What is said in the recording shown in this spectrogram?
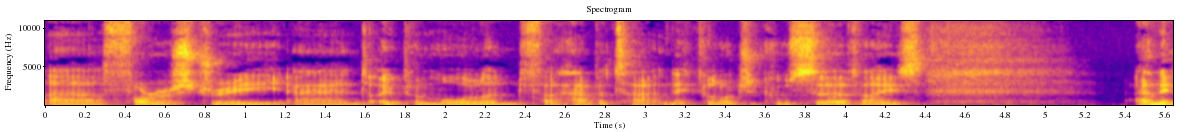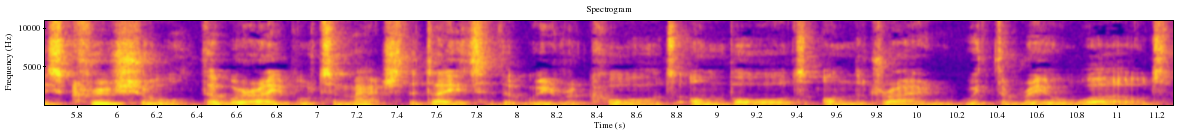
uh, forestry and open moorland for habitat and ecological surveys. And it's crucial that we're able to match the data that we record on board on the drone with the real world,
